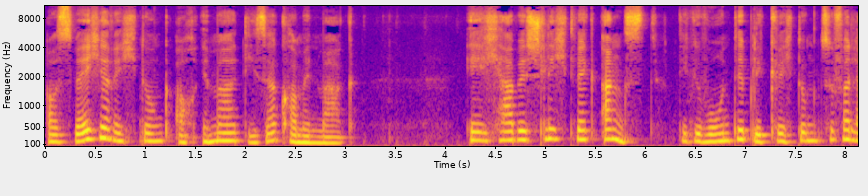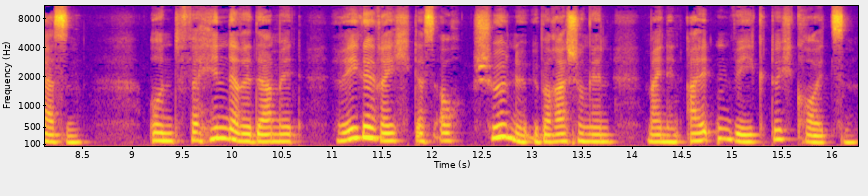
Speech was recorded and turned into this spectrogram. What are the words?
aus welcher Richtung auch immer dieser kommen mag. Ich habe schlichtweg Angst, die gewohnte Blickrichtung zu verlassen und verhindere damit regelrecht, dass auch schöne Überraschungen meinen alten Weg durchkreuzen.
